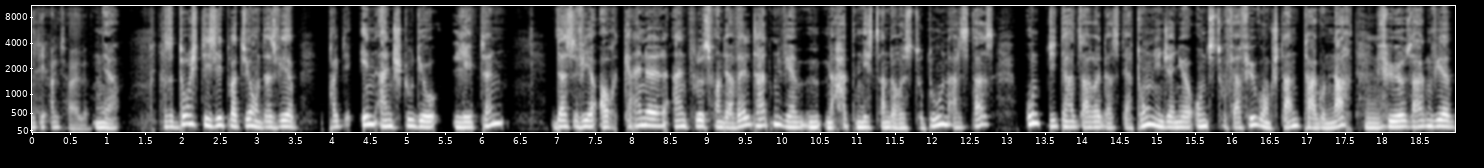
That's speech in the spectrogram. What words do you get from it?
sind die Anteile? Ja, also durch die Situation, dass wir praktisch in ein Studio lebten, dass wir auch keinen Einfluss von der Welt hatten. Wir hatten nichts anderes zu tun als das und die Tatsache, dass der Toningenieur uns zur Verfügung stand, Tag und Nacht, mhm. für, sagen wir,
